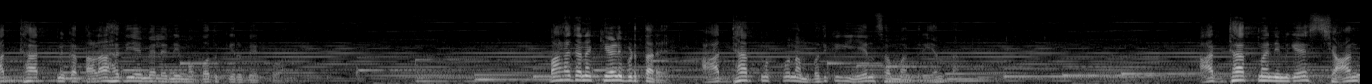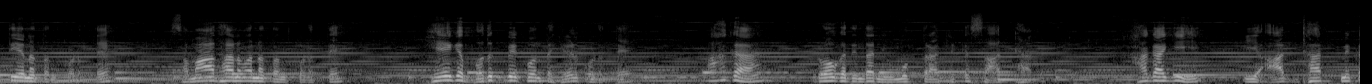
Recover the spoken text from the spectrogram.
ಆಧ್ಯಾತ್ಮಿಕ ತಳಹದಿಯ ಮೇಲೆ ನಿಮ್ಮ ಬದುಕಿರಬೇಕು ಅಂತ. ಬಹಳ ಜನ ಕೇಳಿಬಿಡ್ತಾರೆ, ಆಧ್ಯಾತ್ಮಕ್ಕೂ ನಮ್ಮ ಬದುಕಿಗೆ ಏನು ಸಂಬಂಧ ರೀ ಅಂತ. ಆಧ್ಯಾತ್ಮ ನಿಮಗೆ ಶಾಂತಿಯನ್ನು ತಂದುಕೊಡುತ್ತೆ, ಸಮಾಧಾನವನ್ನು ತಂದುಕೊಡುತ್ತೆ, ಹೇಗೆ ಬದುಕಬೇಕು ಅಂತ ಹೇಳಿಕೊಡುತ್ತೆ, ಆಗ ರೋಗದಿಂದ ನೀವು ಮುಕ್ತರಾಗಲಿಕ್ಕೆ ಸಾಧ್ಯ ಆಗುತ್ತೆ. ಹಾಗಾಗಿ ಈ ಆಧ್ಯಾತ್ಮಿಕ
